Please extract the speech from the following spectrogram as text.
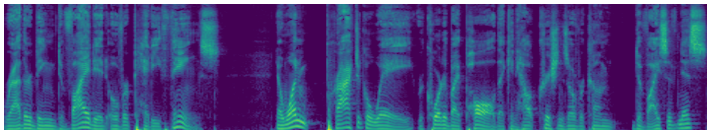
rather being divided over petty things. Now, one practical way recorded by Paul that can help Christians overcome divisiveness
